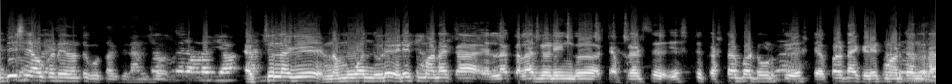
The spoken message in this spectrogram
ಉದ್ದೇಶ ಯಾವ ಕಡೆ ಅಂತ ನಿಜವಾಗ್ಲೂ. ಆಕ್ಚುಲ್ ಆಗಿ ನಮ್ಮ ಒಂದ್ ವಿಡಿಯೋ ಎಡಿಟ್ ಮಾಡಾಕ ಎಲ್ಲಾ ಕಲರ್ ಗ್ರೇಡಿಂಗ್ ಟೆಪ್ಲೆಟ್ಸ್ ಎಷ್ಟು ಕಷ್ಟಪಟ್ಟು ಹುಡ್ತೀವಿ ಎಷ್ಟು ಎಫರ್ಟ್ ಹಾಕಿ ಎಡಿಟ್ ಮಾಡ್ತೀವಿ ಅಂದ್ರ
